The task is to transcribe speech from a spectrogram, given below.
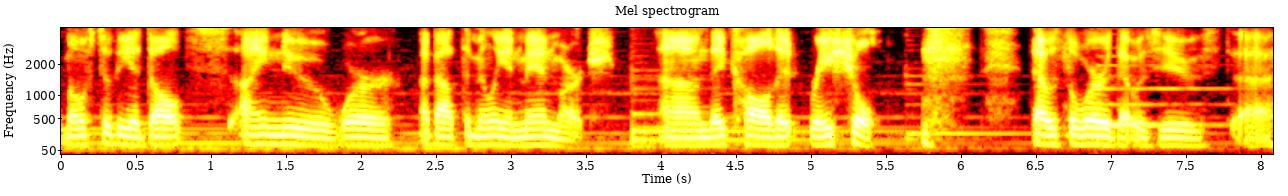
most of the adults I knew were about the Million Man March. Um, they called it racial that was the word that was used. Uh,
